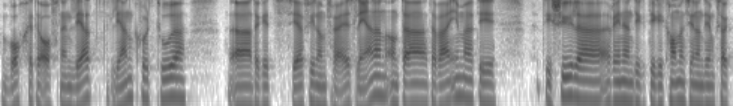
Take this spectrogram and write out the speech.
Woche der offenen Lehr Lernkultur. Äh, da geht es sehr viel um freies Lernen und da, da war immer die, die Schülerinnen, die, die gekommen sind und die haben gesagt,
